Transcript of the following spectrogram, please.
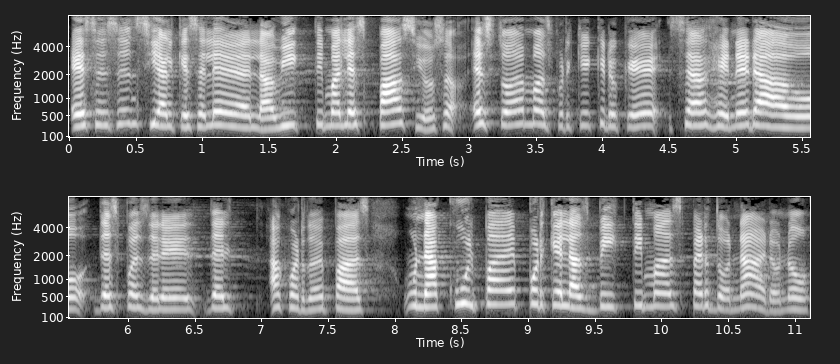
es esencial que se le dé a la víctima el espacio. O sea, esto además porque creo que se ha generado después del acuerdo de paz una culpa de porque las víctimas perdonaron, no,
